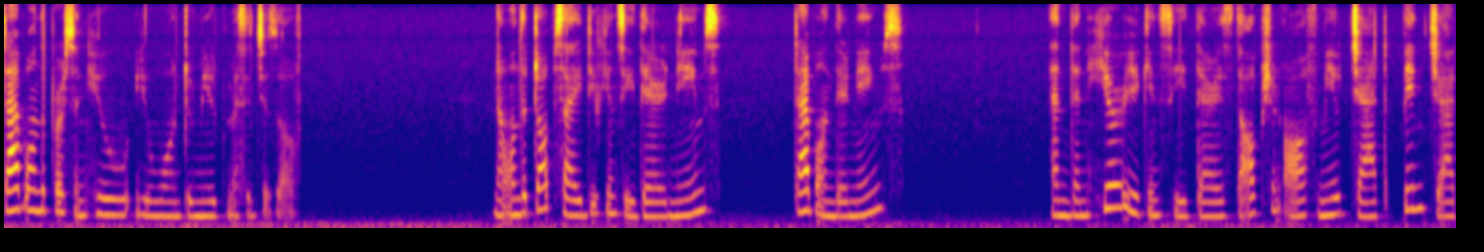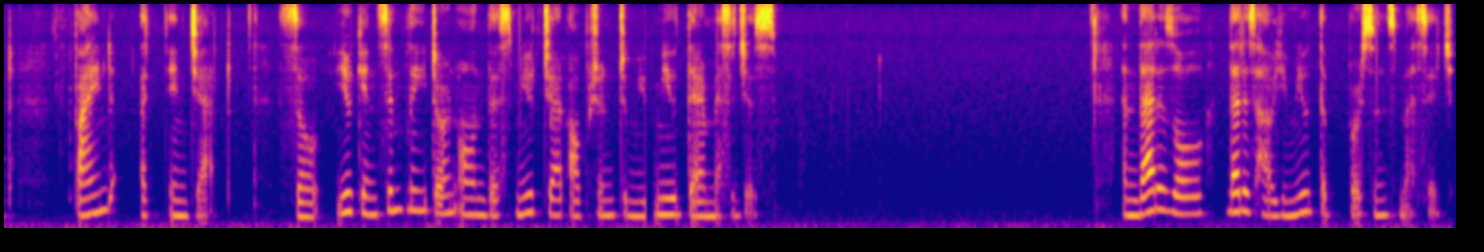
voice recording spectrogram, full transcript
tap on the person who you want to mute messages of. Now on the top side, you can see their names. Tap on their names. And then here you can see there is the option of mute chat, pin chat, find in chat. So you can simply turn on this mute chat option to mute, mute their messages. And that is all. That is how you mute the person's message.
